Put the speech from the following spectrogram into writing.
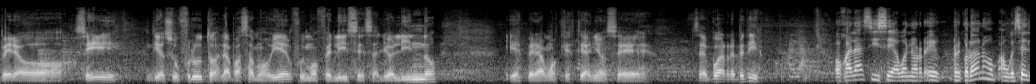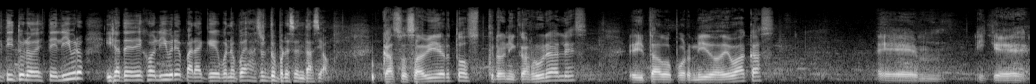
pero sí, dio sus frutos, la pasamos bien, fuimos felices, salió lindo y esperamos que este año se, pueda repetir. Ojalá. sí sea. Bueno, recordanos, aunque sea el título de este libro, y ya te dejo libre para que bueno, puedas hacer tu presentación. Casos abiertos, crónicas rurales, editado por Nido de Vacas, eh, y que,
